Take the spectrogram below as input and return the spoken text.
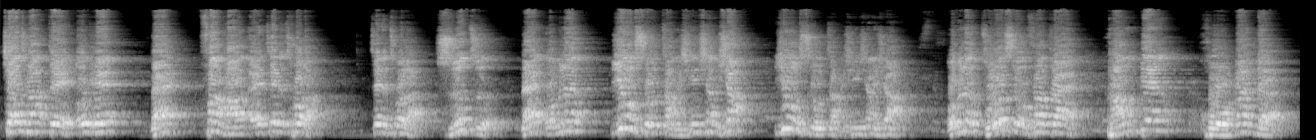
交叉，对，OK，来放好，哎，这个错了。这个错了，食指来，我们的右手掌心向下，右手掌心向下，我们的左手放在旁边伙伴的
